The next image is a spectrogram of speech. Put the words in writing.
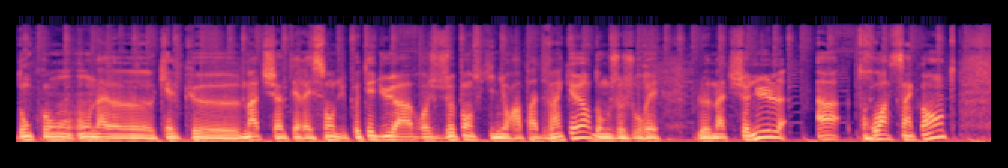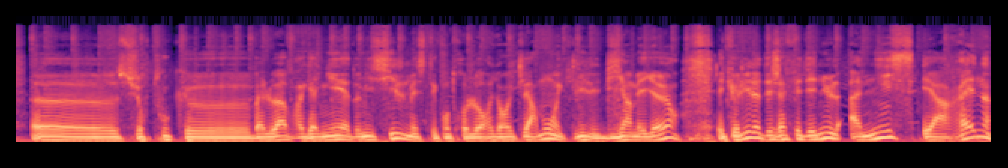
Donc on, a euh, quelques matchs intéressants du côté du Havre. Je pense qu'il n'y aura pas de vainqueur, donc je jouerai le match nul à 3,50. Euh, surtout que bah, le Havre a gagné à domicile, mais c'était contre Lorient et Clermont et que Lille est bien meilleur. Et que Lille a déjà fait des nuls à Nice et à Rennes.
